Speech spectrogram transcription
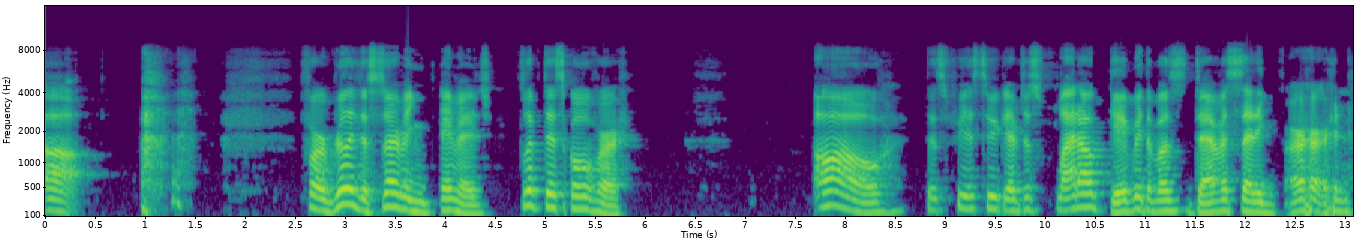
Uh, for a really disturbing image, flip this over. Oh, this PS2 game just flat out gave me the most devastating burn.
